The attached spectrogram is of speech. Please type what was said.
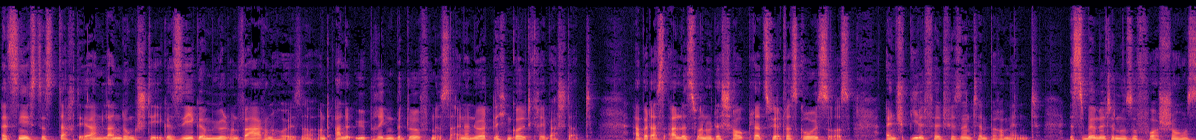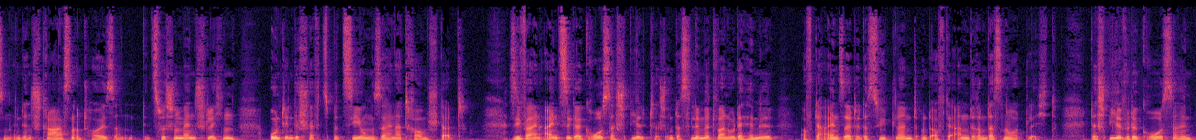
Als nächstes dachte er an Landungsstege, Sägemühlen und Warenhäuser und alle übrigen Bedürfnisse einer nördlichen Goldgräberstadt. Aber das alles war nur der Schauplatz für etwas Größeres, ein Spielfeld für sein Temperament. Es wimmelte nur so vor Chancen in den Straßen und Häusern, den zwischenmenschlichen und den Geschäftsbeziehungen seiner Traumstadt. Sie war ein einziger großer Spieltisch und das Limit war nur der Himmel, auf der einen Seite das Südland und auf der anderen das Nordlicht. Das Spiel würde groß sein,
